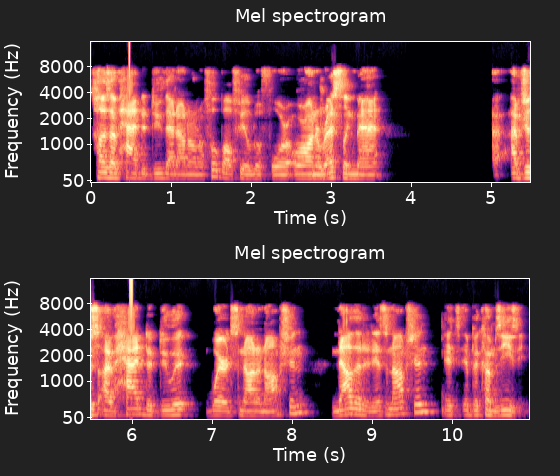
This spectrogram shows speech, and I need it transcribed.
Because I've had to do that out on a football field before or on a wrestling mat, I've just I've had to do it where it's not an option. Now that it is an option, it's it becomes easy.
